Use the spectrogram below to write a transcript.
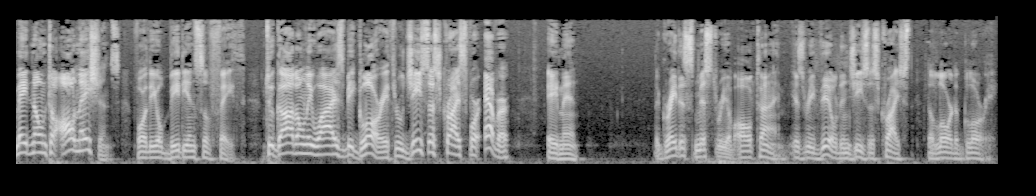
made known to all nations for the obedience of faith. To God only wise be glory through Jesus Christ forever. Amen. The greatest mystery of all time is revealed in Jesus Christ, the Lord of glory.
